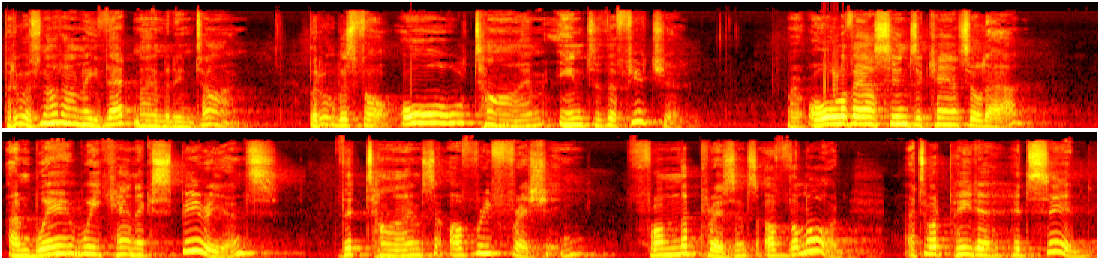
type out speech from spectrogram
But it was not only that moment in time, but it was for all time into the future, where all of our sins are cancelled out and where we can experience the times of refreshing from the presence of the Lord. That's what Peter had said.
